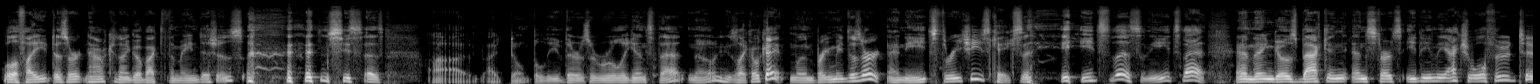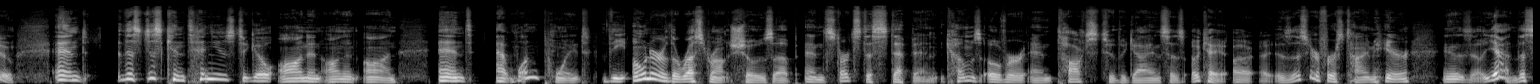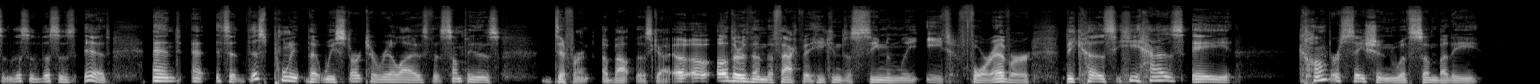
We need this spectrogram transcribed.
well if i eat dessert now can i go back to the main dishes and she says uh, I don't believe there's a rule against that. No. He's like, okay, then bring me dessert. And he eats three cheesecakes and he eats this and he eats that and then goes back and, and starts eating the actual food too. And this just continues to go on and on and on. And at one point, the owner of the restaurant shows up and starts to step in, comes over and talks to the guy and says, "Okay, uh, is this your first time here?" And says, "Yeah, this is this is this is it." And at, it's at this point that we start to realize that something is different about this guy, uh, other than the fact that he can just seemingly eat forever, because he has a conversation with somebody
